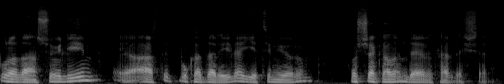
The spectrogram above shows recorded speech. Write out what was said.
buradan söyleyeyim. E, artık bu kadarıyla yetiniyorum. Hoşçakalın değerli kardeşlerim.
